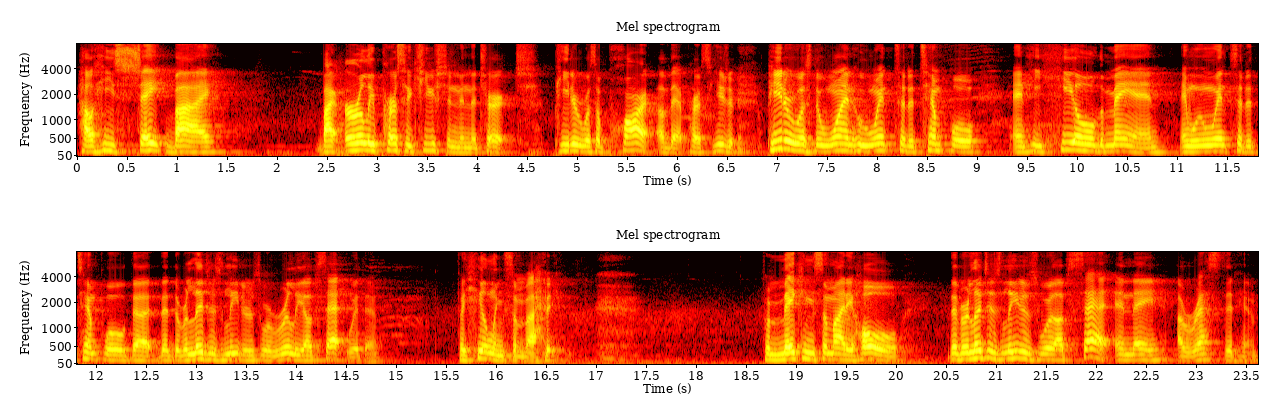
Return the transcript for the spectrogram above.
how he's shaped by, by early persecution in the church. Peter was a part of that persecution. Peter was the one who went to the temple and he healed the man. And when we went to the temple, the, the, the religious leaders were really upset with him for healing somebody, for making somebody whole. The religious leaders were upset and they arrested him.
